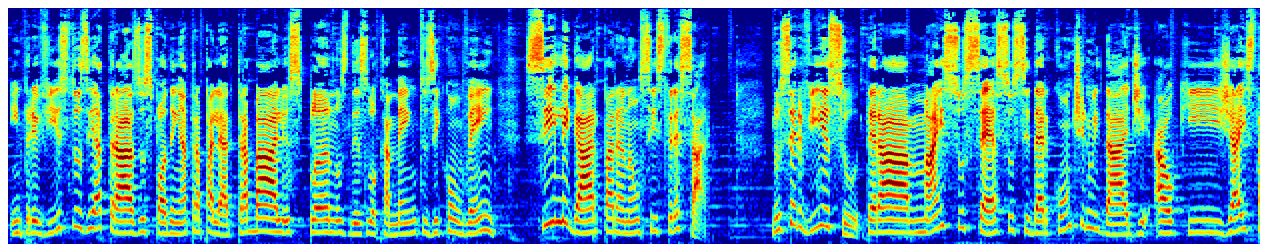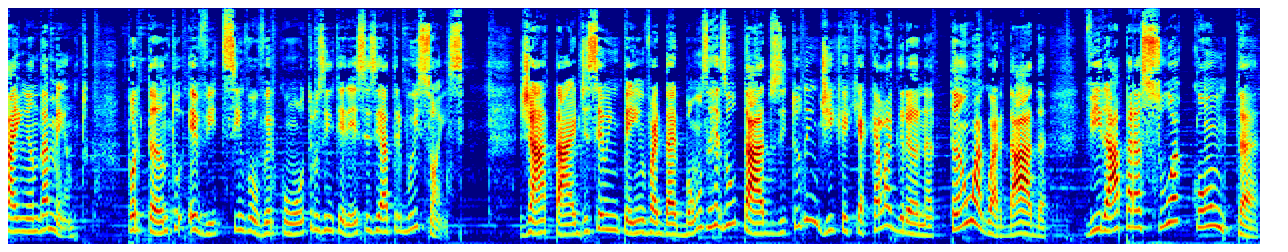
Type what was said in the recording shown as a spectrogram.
Imprevistos e atrasos podem atrapalhar trabalhos, planos, deslocamentos e convém se ligar para não se estressar. No serviço, terá mais sucesso se der continuidade ao que já está em andamento. Portanto, evite se envolver com outros interesses e atribuições. Já à tarde, seu empenho vai dar bons resultados e tudo indica que aquela grana tão aguardada virá para sua conta.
